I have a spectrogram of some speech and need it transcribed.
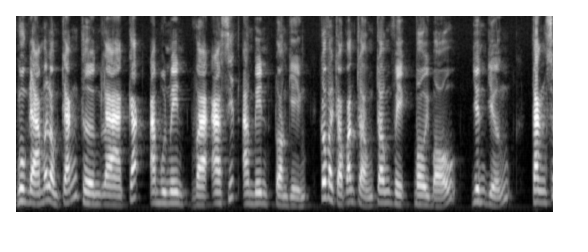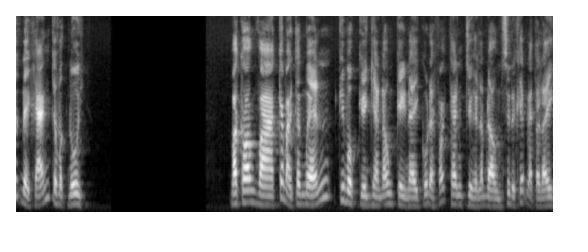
Nguồn đạm ở lòng trắng thường là các albumin và axit amin toàn diện có vai trò quan trọng trong việc bồi bổ, dinh dưỡng, tăng sức đề kháng cho vật nuôi. Bà con và các bạn thân mến, chuyên mục chuyện nhà nông kỳ này của Đài Phát thanh Truyền hình Lâm Đồng sẽ được khép lại tại đây.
